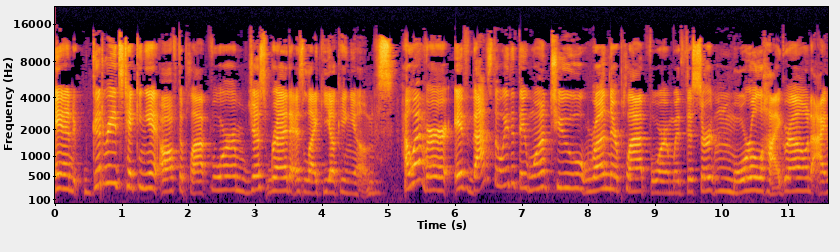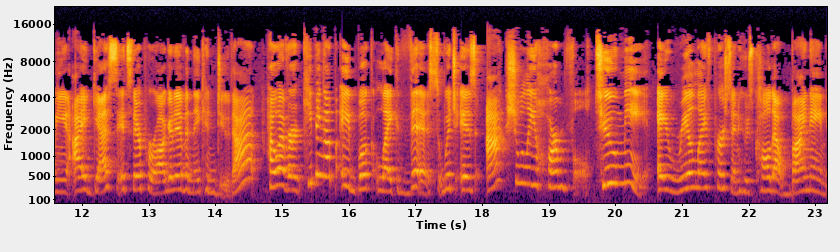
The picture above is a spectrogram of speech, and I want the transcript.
And Goodreads taking it off the platform just read as like yucking yums. However, if that's the way that they want to run their platform with this certain moral high ground, I mean, I guess it's their prerogative and they can do that. However, keeping up a book like this, which is actually harmful to me, a real life person who's called out by name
